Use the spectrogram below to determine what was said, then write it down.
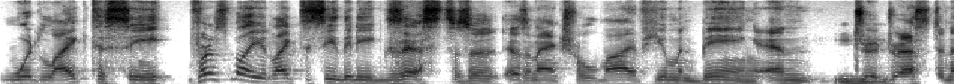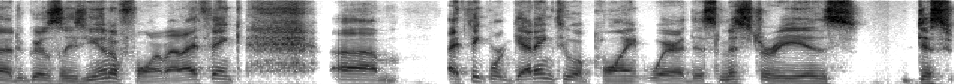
would like to see first of all you'd like to see that he exists as a as an actual live human being and mm-hmm. dressed in a Grizzlies uniform. And I think um, I think we're getting to a point where this mystery is dis-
